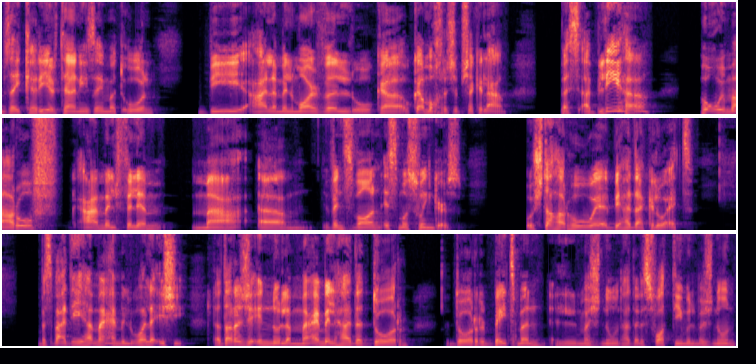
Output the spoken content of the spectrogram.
زي career تاني زي ما تقول بعالم المارفل وك... وكمخرج بشكل عام. بس قبليها هو معروف عامل فيلم مع فينس فون اسمه Swingers واشتهر هو بهداك الوقت. بس بعديها ما عمل ولا إشي لدرجة إنه لما عمل هذا الدور دور بيتمان المجنون هذا ال SWAT team المجنون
